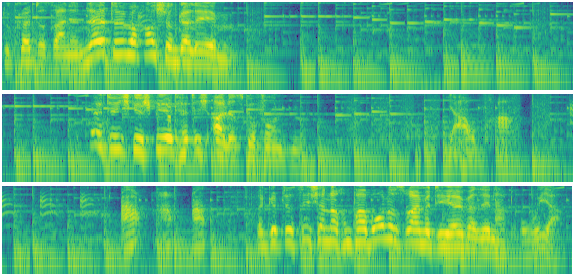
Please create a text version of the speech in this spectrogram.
Du könntest eine nette Überraschung erleben. Hätte ich gespielt, hätte ich alles gefunden. Ja, Opa. Ah, ah. Da gibt es sicher noch ein paar Bonusräume, die ihr übersehen habt. Oh ja.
